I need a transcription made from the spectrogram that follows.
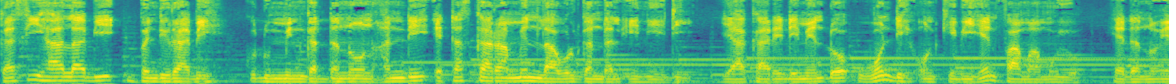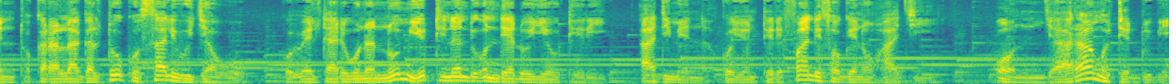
gasi ha laaɓi bandiraɓe ko ɗum min gaddanno e e on hannde e taskaram men laawol gandal enedi yakare ɗe men ɗo wonde on keeɓi hen famamuyo heɗanno en to karallagal to ko salihu diawo ko weltare wonannomi yettinande on ndeɗo yewteri. Aadi men ko yontere fande sogeno haaji on jarama tedduɓe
